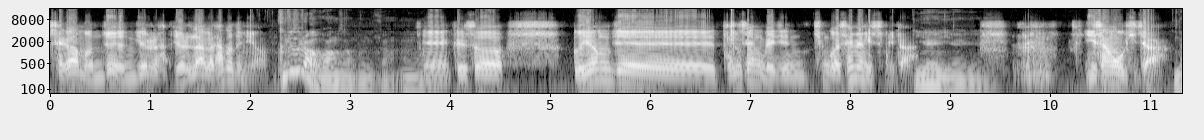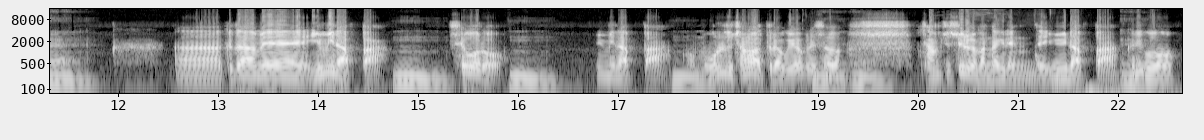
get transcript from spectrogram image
제가 먼저 연결을 하- 연락을 하거든요. 그러더라고 항상 보니까. 음. 예, 그래서 의형제 동생 맺은 친구가 세 명 있습니다. 예, 예, 예. 이상호 기자, 네. 어, 그 다음에 유민 아빠, 음, 세월호, 음. 유민 아빠. 음. 어, 뭐 오늘도 전화 왔더라고요. 그래서 네, 네. 다음 주 수요일에 만나기로 했는데 유민 아빠 네. 그리고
